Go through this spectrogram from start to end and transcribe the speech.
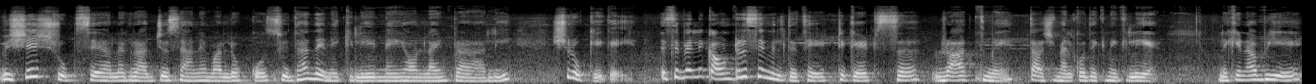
विशेष रूप से अलग राज्यों से आने वालों को सुविधा देने के लिए नई ऑनलाइन प्रणाली शुरू की गई। इससे पहले काउंटर से मिलते थे टिकट्स रात में ताजमहल को देखने के लिए। लेकिन अब ये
